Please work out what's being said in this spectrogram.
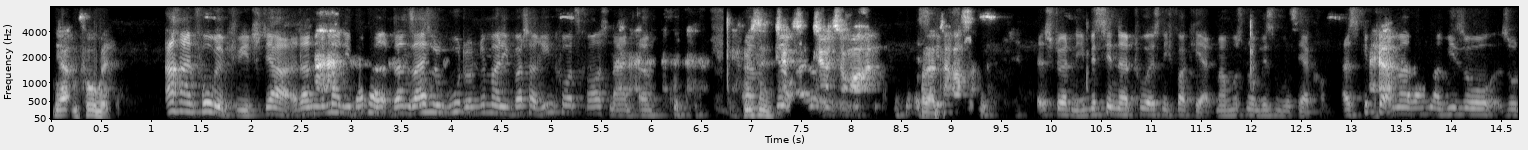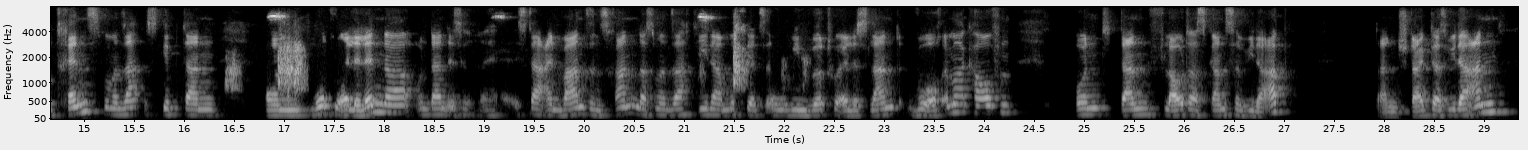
Ja, ein Vogel. Ach, ein Vogel quietscht. Ja, dann nimm mal die Batter dann sei so gut und nimm mal die Batterien kurz raus. Nein. Ähm, ich muss ähm, Tür, Tür zu machen. Von der Terrasse. Es stört nicht. Ein bisschen Natur ist nicht verkehrt. Man muss nur wissen, wo es herkommt. Also es gibt ja, ja immer, sag mal, wie so, so Trends, wo man sagt, es gibt dann ähm, virtuelle Länder und dann ist, ist da ein Wahnsinnsran, dass man sagt, jeder muss jetzt irgendwie ein virtuelles Land, wo auch immer kaufen und dann flaut das Ganze wieder ab. Dann steigt das wieder an.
